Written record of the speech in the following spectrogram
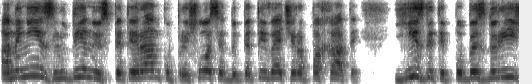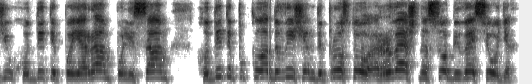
А мені з людиною з п'яти ранку прийшлося до п'яти вечора пахати, їздити по бездоріжжю, ходити по ярам, по лісам, ходити по кладовищам, де просто рвеш на собі весь одяг,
